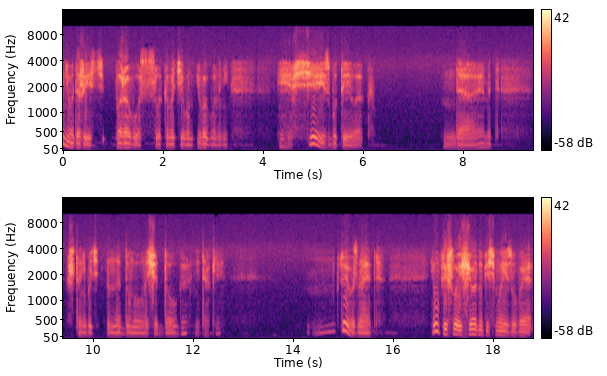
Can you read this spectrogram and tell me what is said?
У него даже есть паровоз с локомотивом и вагонами. И все из бутылок. Да, Эммет что-нибудь надумал насчет долга, не так ли? Кто его знает? Ему пришло еще одно письмо из УВ.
